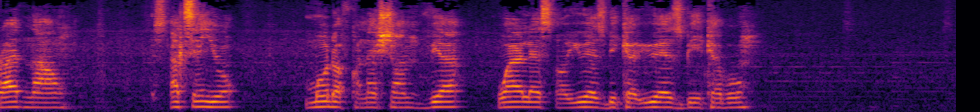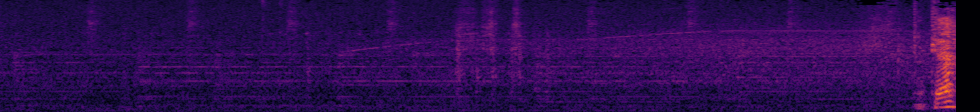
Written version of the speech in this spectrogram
right now it's asking you mode of connection via wireless or USB USB cable. Okay.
